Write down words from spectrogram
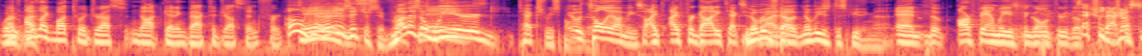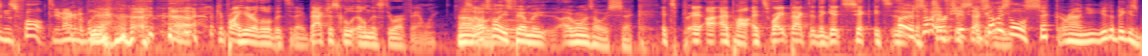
What- I'd, I'd like Mutt to address not getting back to Justin for Oh yeah, that is days. interesting. For Mother's a days. weird text response. It was totally on me. So I, I forgot he texted Nobody's Friday. doubt, nobody's disputing that. And the, our family has been going through the. It's actually back to- Justin's fault. You're not going to believe it. you can probably hear a little bit today. Back to school illness through our family. Uh, So that's why his family. Everyone's always sick. It's I, I apologize. It's right back to they get sick. It's Well, the if, somebody, first if, or if second somebody's a little sick around you, you're the biggest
